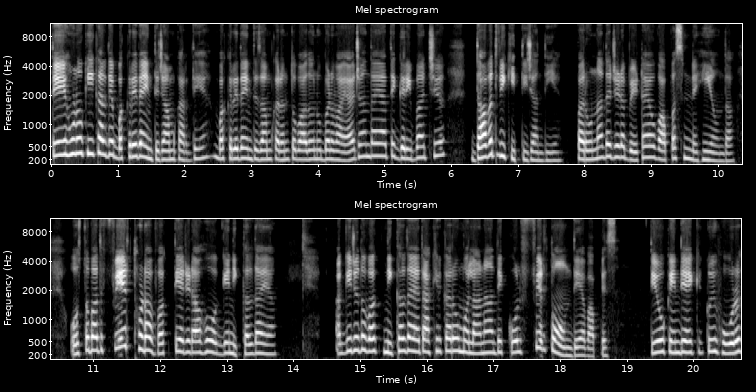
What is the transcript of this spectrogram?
ਤੇ ਹੁਣ ਉਹ ਕੀ ਕਰਦੇ, ਬੱਕਰੇ ਦਾ ਇੰਤਜ਼ਾਮ ਕਰਦੇ ਆ। ਬੱਕਰੇ ਦਾ ਇੰਤਜ਼ਾਮ ਕਰਨ ਤੋਂ ਬਾਅਦ ਉਹਨੂੰ ਬਣਵਾਇਆ ਜਾਂਦਾ ਆ ਤੇ ਗਰੀਬਾਂ 'ਚ ਦਾਵਤ ਵੀ ਕੀਤੀ ਜਾਂਦੀ ਹੈ। ਪਰ ਉਹਨਾਂ ਦਾ ਜਿਹੜਾ ਬੇਟਾ ਹੈ ਉਹ ਵਾਪਸ ਨਹੀਂ ਆਉਂਦਾ। ਉਸ ਤੋਂ ਬਾਅਦ ਫਿਰ ਥੋੜਾ ਵਕਤ ਹੈ ਜਿਹੜਾ ਉਹ ਅੱਗੇ ਨਿਕਲਦਾ ਆ। ਅੱਗੇ ਜਦੋਂ ਵਕਤ ਨਿਕਲਦਾ ਹੈ ਤਾਂ ਆਖਿਰਕਾਰ ਉਹ ਮੌਲਾਨਾ ਦੇ ਕੋਲ ਫਿਰ ਤੋਂ ਆਉਂਦੇ ਆ ਵਾਪਸ। ਤੇ ਉਹ ਕਹਿੰਦੇ ਆ ਕਿ ਕੋਈ ਹੋਰ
